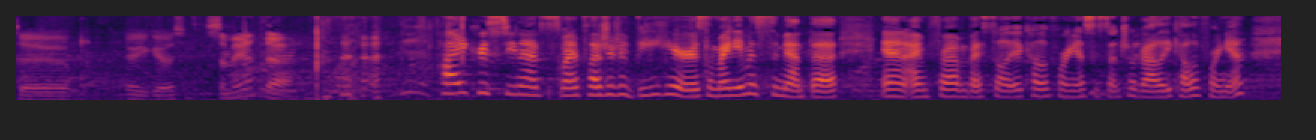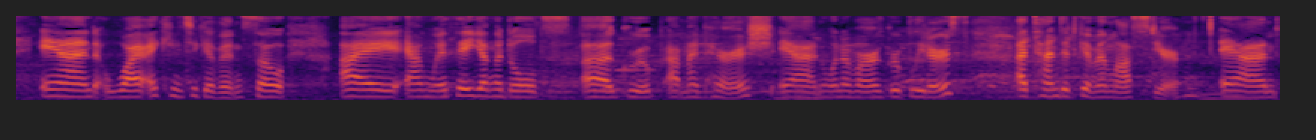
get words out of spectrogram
So there you go, Samantha. Hi, Christina. It's my pleasure to be here. So, my name is Samantha, and I'm from Visalia, California, so Central Valley, California. And why I came to Given. So, I am with a young adults uh, group at my parish, and one of our group leaders attended Given last year. And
